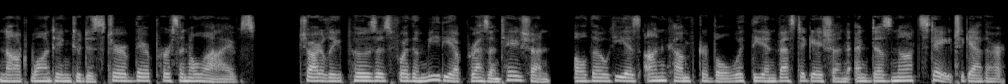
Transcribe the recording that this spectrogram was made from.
not wanting to disturb their personal lives. Charlie poses for the media presentation, although he is uncomfortable with the investigation and does not stay together.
